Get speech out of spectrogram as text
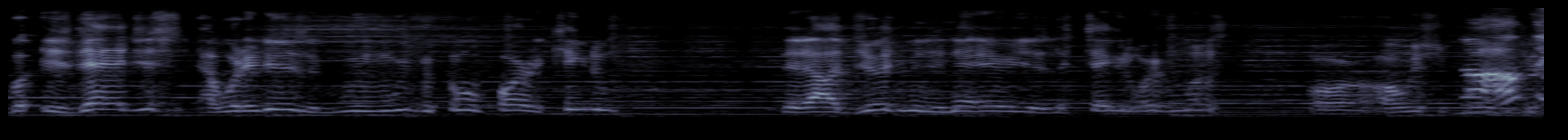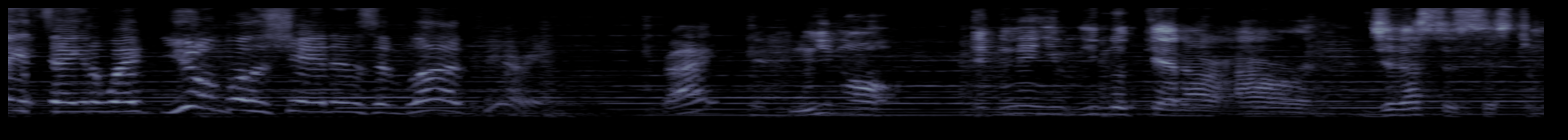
But is that just what it is when we become part of the kingdom? That our judgment in that area is taken away from us, or are we supposed No, I to don't be- think it's taken away. You don't supposed to shed innocent blood. Period. Right? You know, and then you, you look at our, our justice system,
